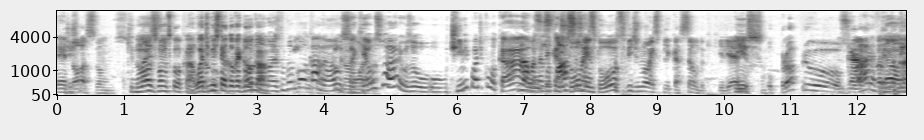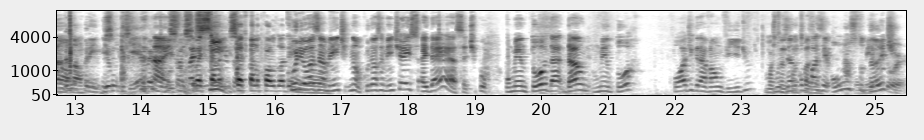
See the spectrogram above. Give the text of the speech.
é, gente- Nós vamos. que Nós vamos colocar. O vai administrador vai Não, colocar. não, nós não vamos Quem colocar, coloca? não. Isso não, aqui é é? usuário. O, o- o time pode colocar, Não, o mas o professor, o mentor. Esse vídeo não é uma explicação do que, que ele é? Isso. O próprio Usuário cara vai Não, não, não. aprender Isso- o que é, vai Ah, colocar- isso Isso vai, ficar, sim, no- isso vai ficar no colo do ADM. Curiosamente, não, curiosamente é isso. A ideia é essa, tipo, o mentor dá, dá o mentor pode gravar um vídeo Mostrando dizendo como como fazer. Ou um Ah, o estudante, mentor.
